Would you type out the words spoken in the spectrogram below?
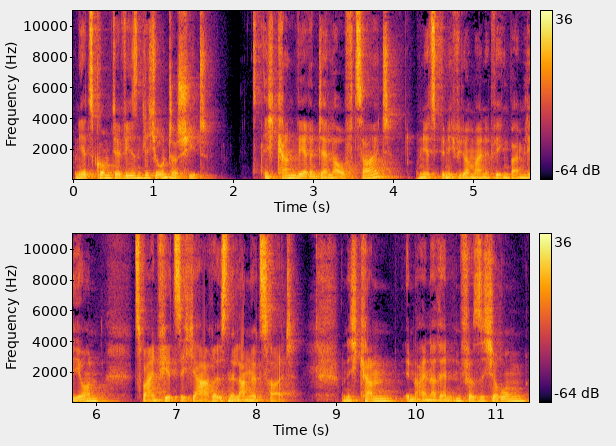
Und jetzt kommt der wesentliche Unterschied. Ich kann während der Laufzeit, und jetzt bin ich wieder meinetwegen beim Leon, 42 Jahre ist eine lange Zeit. Und ich kann in einer Rentenversicherung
